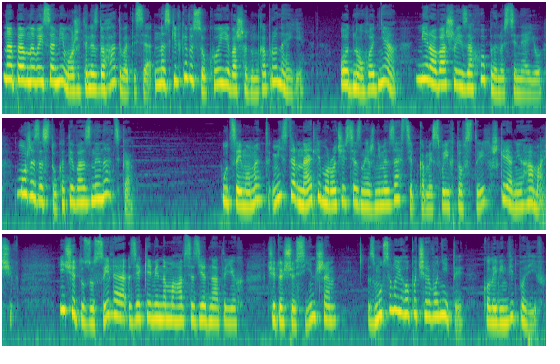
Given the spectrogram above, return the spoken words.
Напевне, ви й самі можете не здогадуватися, наскільки високою є ваша думка про неї. Одного дня міра вашої захопленості нею може застукати вас зненацька. У цей момент містер Найтлі морочився з нижніми застібками своїх товстих шкіряних гамашів, і чи то зусилля, з яким він намагався з'єднати їх, чи то щось інше, змусило його почервоніти, коли він відповів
